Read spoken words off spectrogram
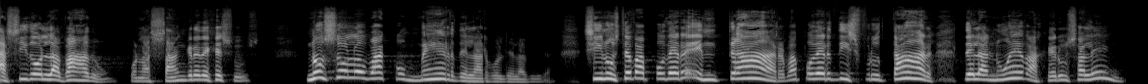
ha sido lavado con la sangre de Jesús, no solo va a comer del árbol de la vida, sino usted va a poder entrar, va a poder disfrutar de la nueva Jerusalén.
